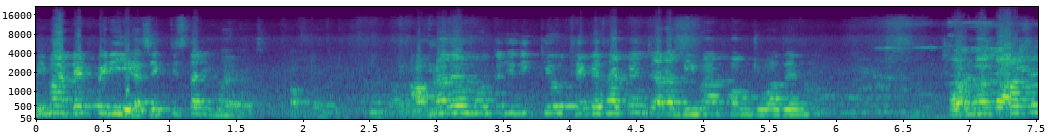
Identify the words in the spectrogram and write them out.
বিমার ডেট পেরিয়ে গেছে, একত্রিশ তারিখ হয়ে গেছে আপনাদের মধ্যে যদি কেউ থেকে থাকেন, যারা বিমার ফর্ম জমা দেন ফর্ম হয়তো আছে।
